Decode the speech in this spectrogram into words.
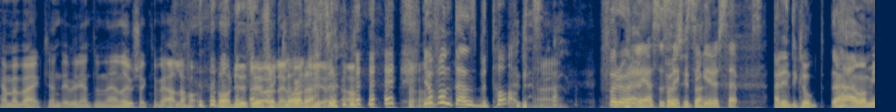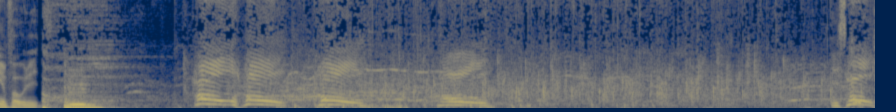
Ja men verkligen, det är väl egentligen den enda ursäkten vi alla har. Vad har du för ursäkt Klara? Ja. Jag får inte ens betalt Nej. för att Nej, läsa för att sexiga recept. Är det inte klokt? Det här var min favorit. Hej, hej, hej, hej. Hej!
